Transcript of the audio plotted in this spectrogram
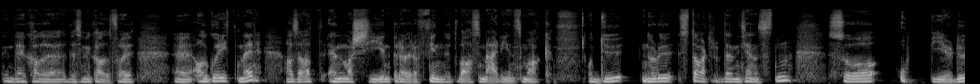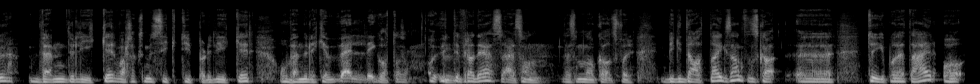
det som vi kaller for eh, algoritmer. Altså at en maskin prøver å finne ut hva som er din smak. Og du, når du starter opp denne tjenesten, så oppgir du hvem du liker, hva slags musikktyper du liker, og hvem du liker veldig godt. Og sånn. Og ut ifra det så er det sånn, det som nå kalles for big data, ikke sant? som skal eh, tygge på dette her og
